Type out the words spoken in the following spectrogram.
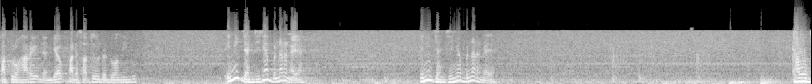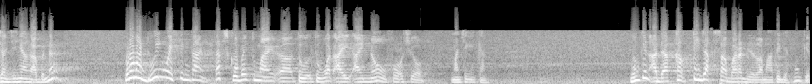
40 hari dan dia pada saat itu udah dua minggu. Ini janjinya benar nggak ya? Ini janjinya benar nggak ya? Kalau janjinya nggak benar, what am I doing wasting time? Let's go back to my uh, to to what I I know for sure, mancing ikan. Mungkin ada ketidaksabaran di dalam hati dia, mungkin.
